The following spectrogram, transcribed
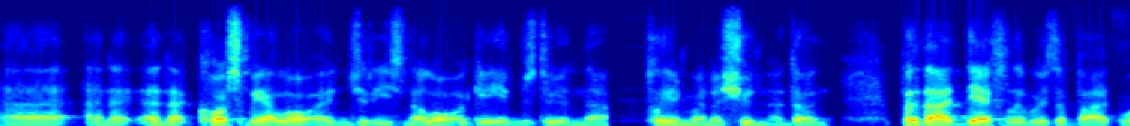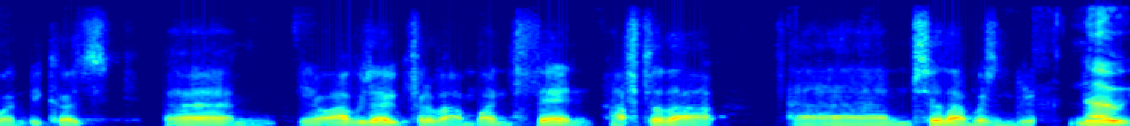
uh, and it, and it cost me a lot of injuries and a lot of games doing that, playing when I shouldn't have done. But that definitely was a bad one because um, you know I was out for about a month then after that, um, so that wasn't good. No,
